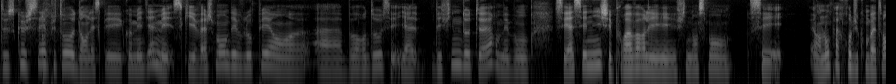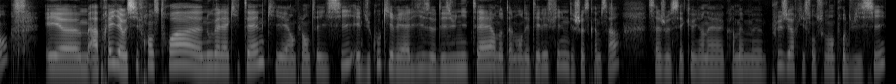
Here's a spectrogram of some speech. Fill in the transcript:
de ce que je sais, plutôt dans l'aspect comédienne, mais ce qui est vachement développé en, à Bordeaux, il y a des films d'auteur, mais bon, c'est assez niche et pour avoir les financements, c'est un long parcours du combattant. Et euh, après, il y a aussi France 3 euh, Nouvelle-Aquitaine qui est implantée ici et du coup qui réalise des unitaires, notamment des téléfilms, des choses comme ça. Ça, je sais qu'il y en a quand même plusieurs qui sont souvent produits ici.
